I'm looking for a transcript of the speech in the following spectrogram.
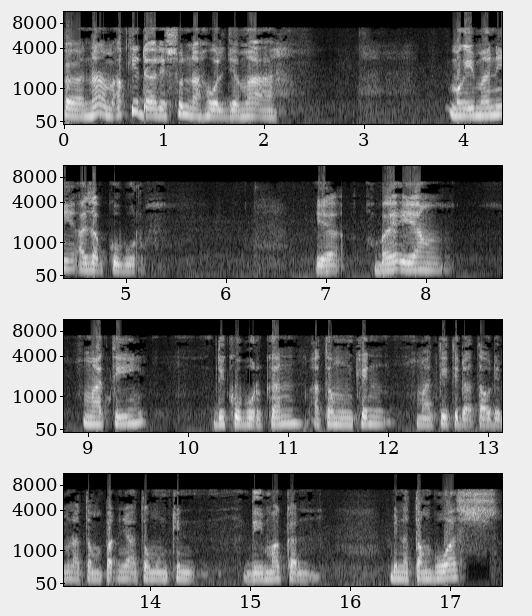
Uh, naam akidah ahli sunnah wal jamaah mengimani azab kubur. Ya baik yang mati dikuburkan atau mungkin mati tidak tahu di mana tempatnya atau mungkin dimakan binatang buas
